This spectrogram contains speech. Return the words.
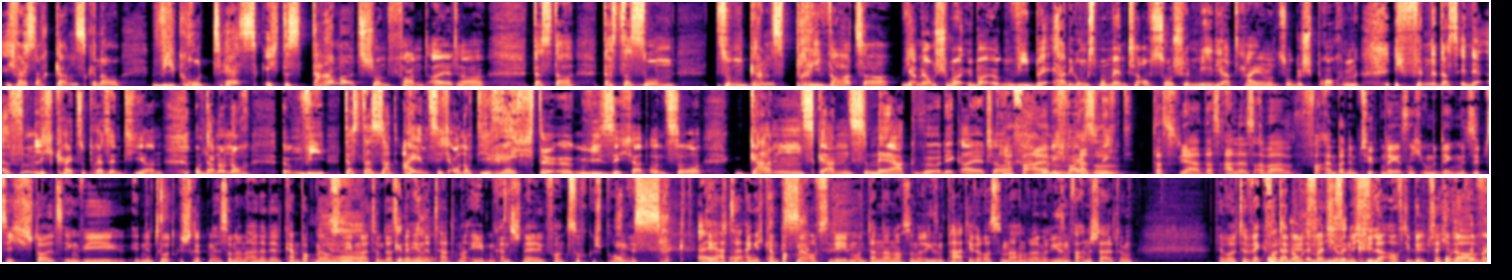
ich weiß noch ganz genau, wie grotesk ich das damals schon fand, Alter, dass da, dass das so ein, so ein ganz privater, wir haben ja auch schon mal über irgendwie Beerdigungsmomente auf Social Media teilen und so gesprochen. Ich finde, das in der Öffentlichkeit zu präsentieren und dann auch noch irgendwie, dass das Sat 1 sich auch noch die Rechte irgendwie sichert und so, ganz, ganz merkwürdig, Alter. Ja, vor allem, und ich weiß also, nicht, das, ja, das alles, aber vor allem bei dem Typen, der jetzt nicht unbedingt mit 70 Stolz irgendwie in den Tod geschritten ist, sondern einer, der keinen Bock mehr aufs Ja, Leben hatte und das genau. beendet hat, mal eben ganz schnell von Zug gesprungen ist. Exakt, Der Alter. hatte eigentlich keinen Bock mehr Exakt. aufs Leben und dann dann noch so eine riesen Party daraus zu machen oder eine riesen Veranstaltung. Der wollte weg Und von der Bildfläche und nicht wieder auf die Bildfläche drauf.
